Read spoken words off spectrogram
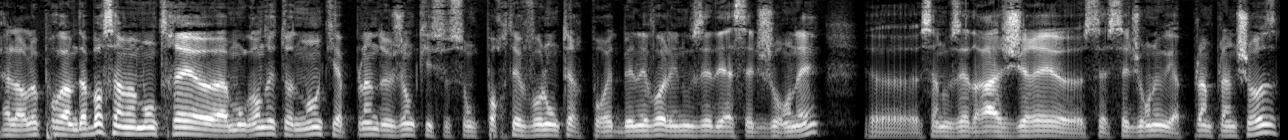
Alors le programme, d'abord ça m'a montré euh, à mon grand étonnement qu'il y a plein de gens qui se sont portés volontaires pour être bénévoles et nous aider à cette journée. Euh, ça nous aidera à gérer euh, ce- cette journée où il y a plein plein de choses.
